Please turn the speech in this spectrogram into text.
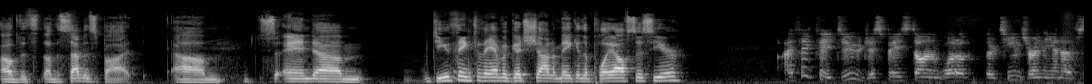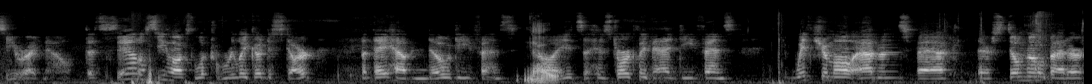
of the of the seventh spot. Um, s- and um, do you think that they have a good shot at making the playoffs this year? I think they do, just based on what other teams are in the NFC right now. The Seattle Seahawks looked really good to start. but they have no defense. No. Uh, it's a historically bad defense. With Jamal Adams back, they're still no better.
